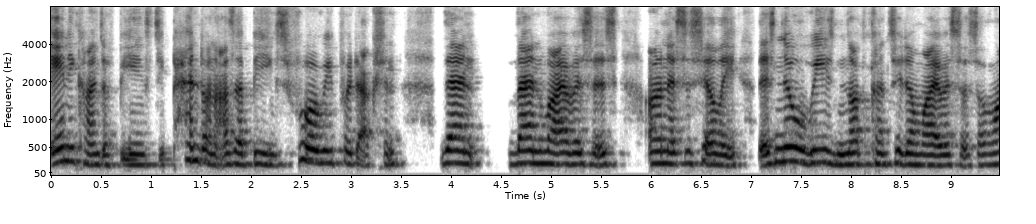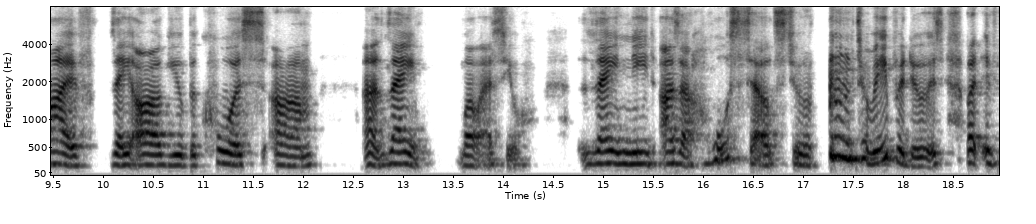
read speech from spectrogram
any kinds of beings depend on other beings for reproduction, then then viruses are necessarily, there's no reason not to consider viruses alive, they argue, because um, uh, they, well, as you, they need other host cells to, to reproduce. But if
